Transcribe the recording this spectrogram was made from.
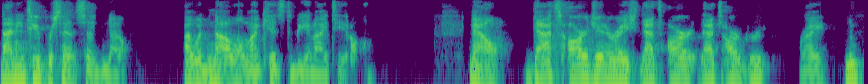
92% said no. I would not want my kids to be in IT at all. Now, that's our generation. That's our that's our group, right? Mm-hmm.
